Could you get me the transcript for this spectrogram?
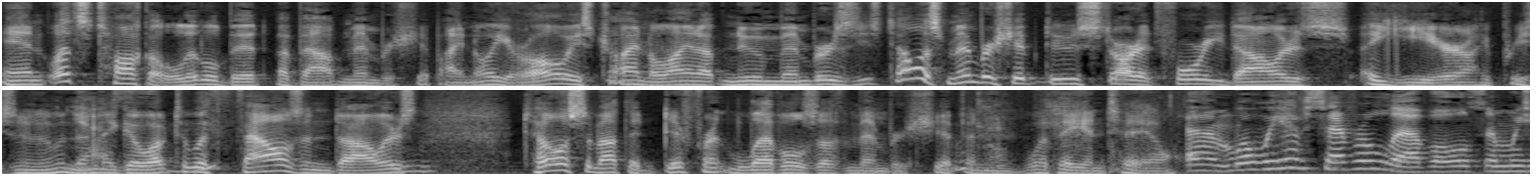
And let's talk a little bit about membership. I know you're always trying to line up new members. You tell us membership dues start at $40 a year, I presume, and then they go up to $1,000. dollars Tell us about the different levels of membership and what they entail. Um, well, we have several levels, and we,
